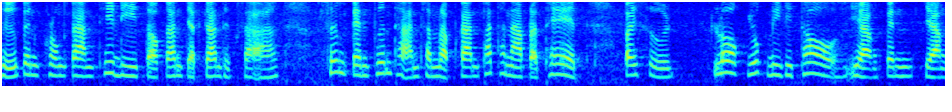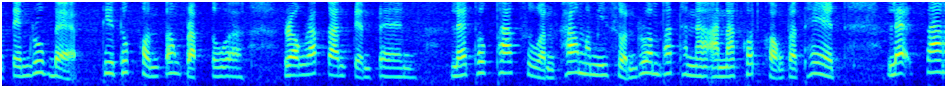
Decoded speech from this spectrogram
ถือเป็นโครงการที่ดีต่อการจัดการศึกษา ซึ่งเป็นพื้นฐานสำหรับการพัฒนาประเทศ ไปสู่โลกยุคดิจิทัลอย่างเป็นอย่างเต็มรูปแบบที่ทุกคนต้องปรับตัว รองรับการเปลี่ยนแปลง และทุกภาคส่วนเข้ามามีส่วนร่วมพัฒนาอนาคตของประเทศ และสร้าง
